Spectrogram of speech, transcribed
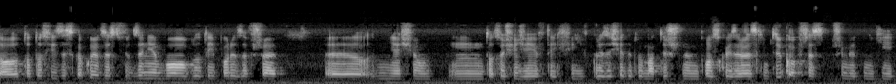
To, to dosyć zaskakujące stwierdzenie, bo do tej pory zawsze e, odmienia się mm, to, co się dzieje w tej chwili w kryzysie dyplomatycznym polsko-izraelskim tylko przez przymiotniki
